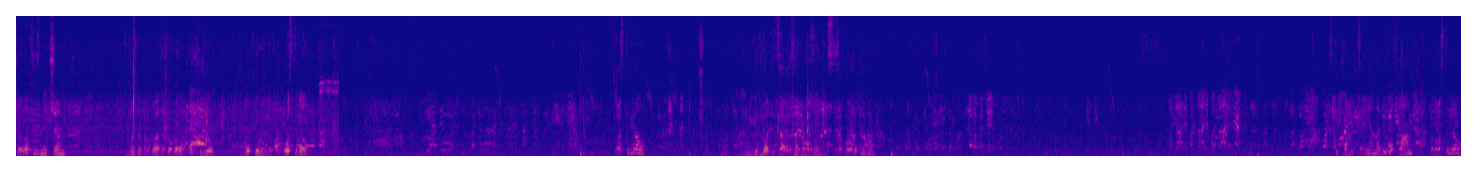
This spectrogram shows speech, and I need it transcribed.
Шилов із м'ячем. Можна пробувати по воротах і блокує його постріл. Постріл. Відводить зараз загрозу Міценя на лівий фланг, простріл.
